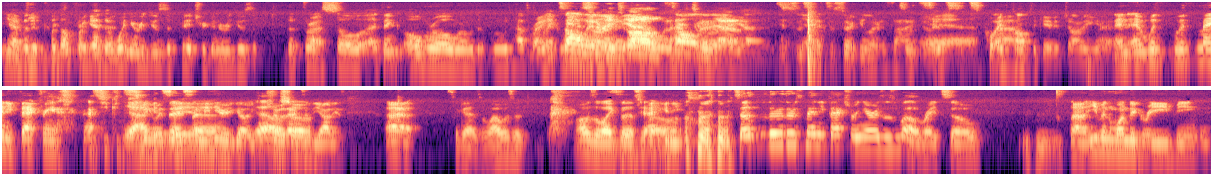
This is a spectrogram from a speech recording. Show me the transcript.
Yeah, You but, but don't forget that when you reduce the pitch, you're going to reduce the, the thrust. So I think overall we would, we would have to Right, like it's all redesign- iterative. Yeah, It's we it's all to, uh, yeah, It's a, it's a circular it's, design. it's, Yeah. it's, it's quite Um, complicated, Johnny. Yeah. And, and with, with manufacturing, as you can Yeah, see can with see, this, I mean, here you go. You Yeah, can show that to the audience. Uh, So guys, why was it? Why was it like So this, so there, there's manufacturing errors as well, right? So Mhm. uh, even one degree being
